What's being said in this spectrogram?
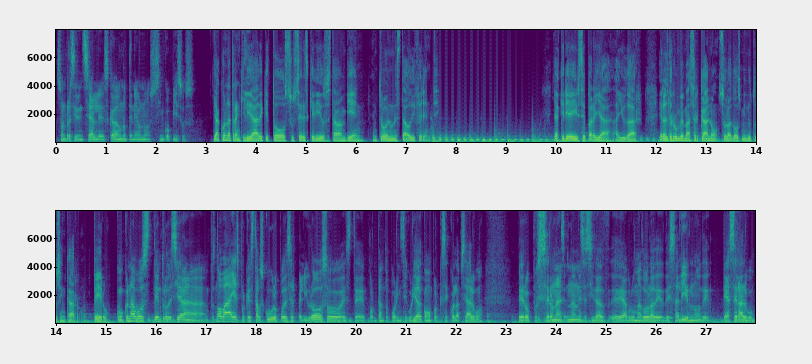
Son residenciales, cada uno tenía unos cinco pisos. Ya con la tranquilidad de que todos sus seres queridos estaban bien, entró en un estado diferente. Ya quería irse para allá, ayudar. Era el derrumbe más cercano, solo a dos minutos en carro, pero... Como que una voz dentro decía, pues no vayas porque está oscuro, puede ser peligroso, este, por tanto por inseguridad como porque se colapse algo. Pero pues era una, necesidad eh, abrumadora de, salir, ¿no? De hacer algo.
